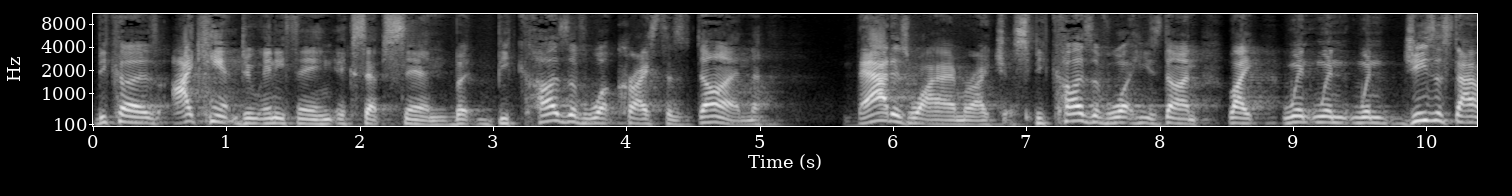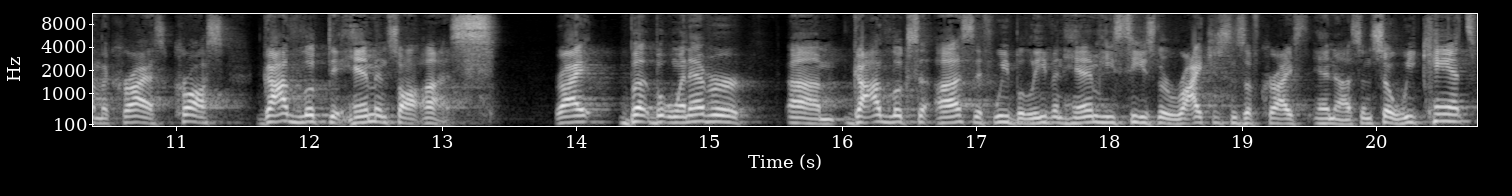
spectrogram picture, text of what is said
because I can't do anything except sin. But because of what Christ has done, that is why I'm righteous, because of what he's done. Like when, when, when Jesus died on the cross, God looked at him and saw us, right? But, but whenever um, God looks at us, if we believe in him, he sees the righteousness of Christ in us. And so we can't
